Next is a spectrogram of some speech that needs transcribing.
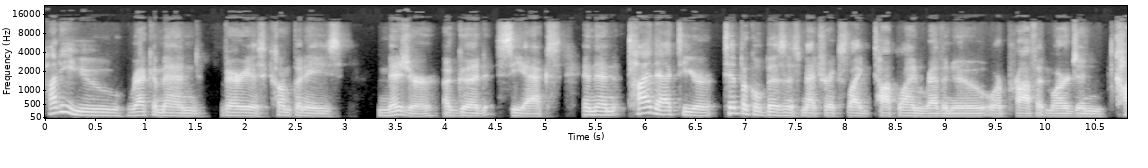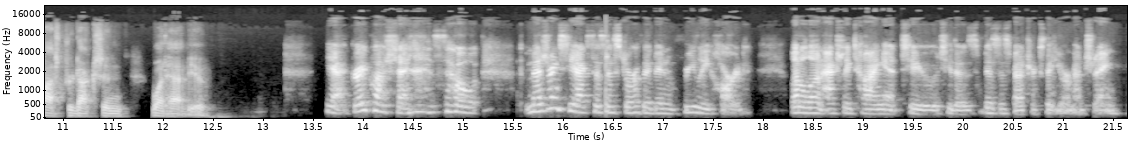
how do you recommend various companies measure a good CX and then tie that to your typical business metrics like top line revenue or profit margin, cost reduction, what have you? Yeah, great question. So, measuring CX has historically been really hard let alone actually tying it to to those business metrics that you were mentioning.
